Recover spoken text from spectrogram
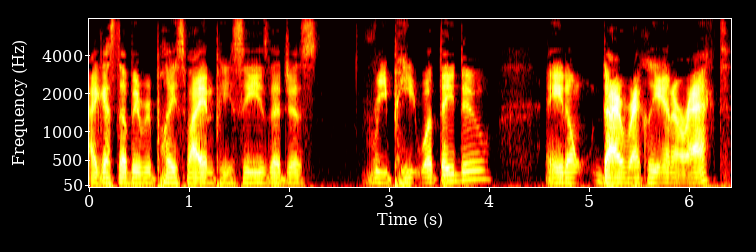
I guess they'll be replaced by NPCs that just repeat what they do, and you don't directly interact.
